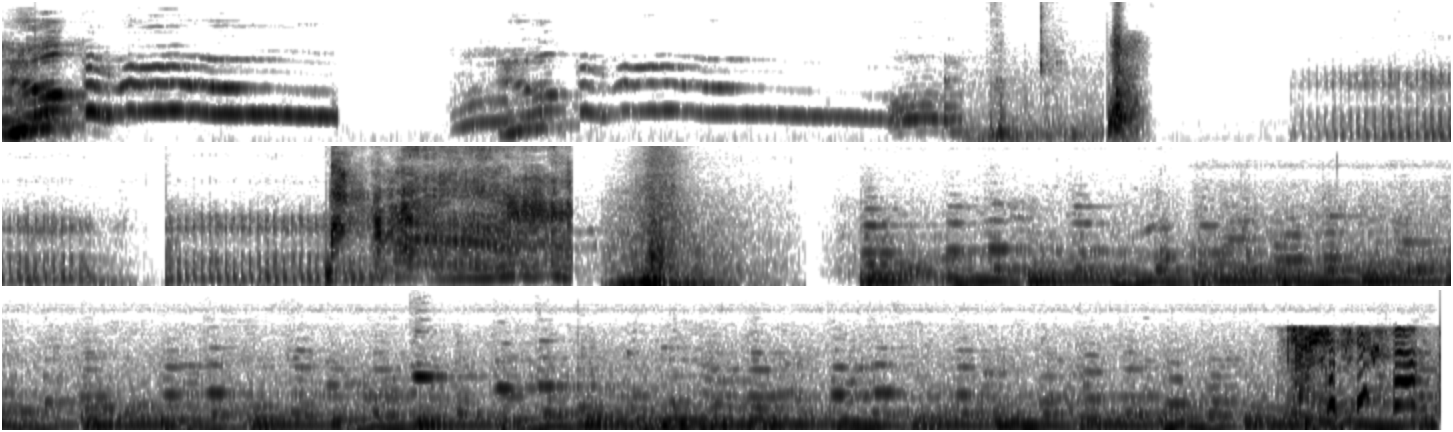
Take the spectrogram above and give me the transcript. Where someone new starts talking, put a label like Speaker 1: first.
Speaker 1: Look! Look! Oh.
